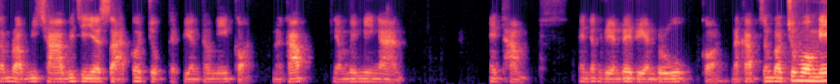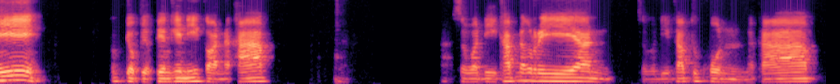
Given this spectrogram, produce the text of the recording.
สำหรับวิชาวิทยาศาสตร์ก็จบแต่เพียงเท่านี้ก่อนนะครับ ยังไม่มีงานให้ทำให้นักเรียนได้เรียนรู้ก่อนนะครับสำหรับชั่วโมงนี้ต้องจบแต่เพียงแค่นี้ก่อนนะครับ สวัสดีครับนักเรียน สวัสดีครับทุกคนนะครับ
